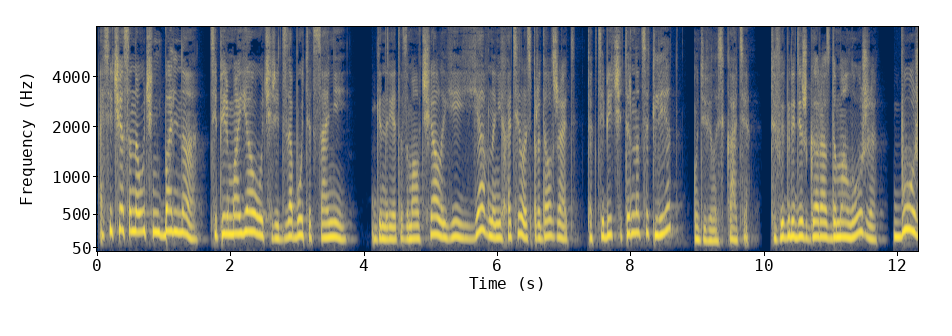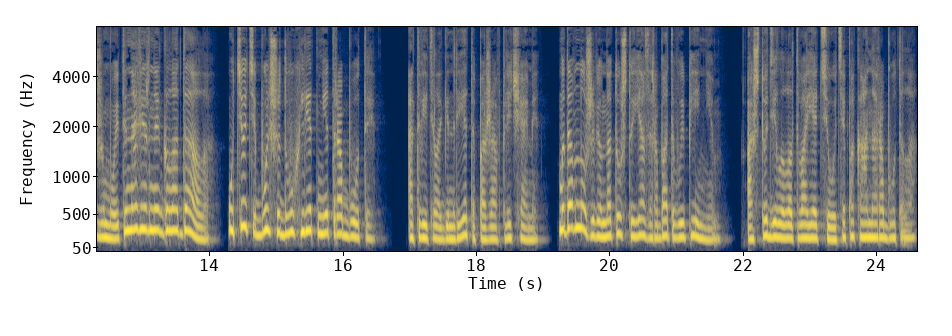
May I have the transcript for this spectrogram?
а сейчас она очень больна. Теперь моя очередь заботиться о ней». Генриетта замолчала, ей явно не хотелось продолжать. «Так тебе 14 лет?» — удивилась Катя. «Ты выглядишь гораздо моложе. Боже мой, ты, наверное, голодала. У тети больше двух лет нет работы», — ответила Генриетта, пожав плечами. «Мы давно живем на то, что я зарабатываю пением. «А что делала твоя тетя, пока она работала?»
